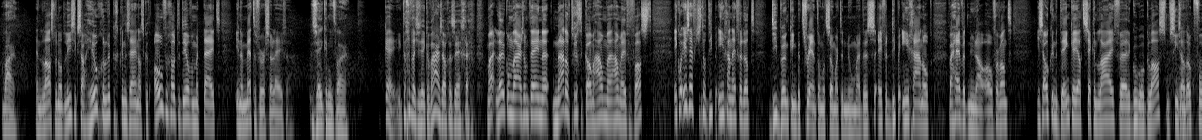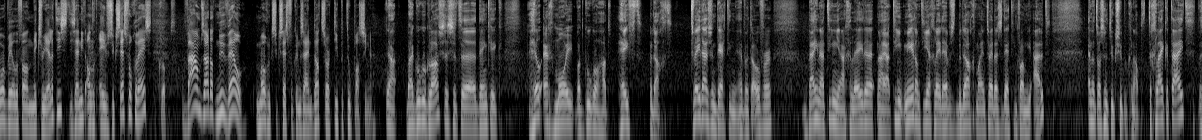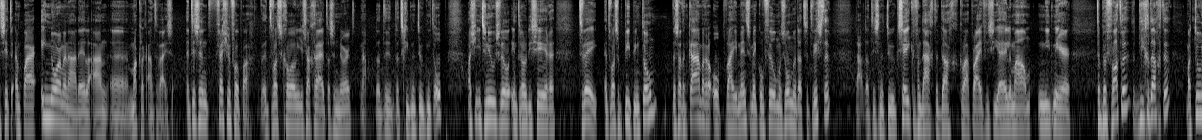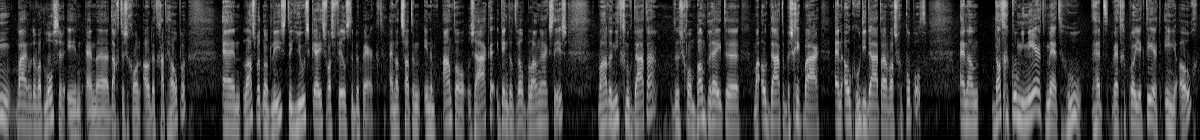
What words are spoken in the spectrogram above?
Waar? En last but not least, ik zou heel gelukkig kunnen zijn als ik het overgrote deel van mijn tijd in een metaverse zou leven. Zeker niet waar. Oké, okay, ik dacht dat je zeker waar zou gaan zeggen. Maar leuk om daar zo meteen uh, nader op terug te komen. Hou me, hou me even vast. Ik wil eerst eventjes nog dieper ingaan, even dat debunking the trend, om het zo maar te noemen. Dus even dieper ingaan op waar hebben we het nu nou over? Want je zou kunnen denken, je had Second Life, uh, de Google Glass. Misschien zijn dat ook voorbeelden van mixed realities. Die zijn niet altijd even succesvol geweest. Klopt. Waarom zou dat nu wel mogelijk succesvol kunnen zijn, dat soort type toepassingen? Ja, bij Google Glass is het uh, denk ik heel erg mooi wat Google had, heeft bedacht. 2013 hebben we het over bijna tien jaar geleden. Nou ja, tien, meer dan tien jaar geleden hebben ze het bedacht, maar in 2013 kwam die uit. En dat was natuurlijk super knap. Tegelijkertijd, er zitten een paar enorme nadelen aan, uh, makkelijk aan te wijzen. Het is een fashion faux pas. Het was gewoon, je zag eruit als een nerd. Nou, dat, dat schiet natuurlijk niet op. Als je iets nieuws wil introduceren. Twee, het was een peeping tom. Er zat een camera op waar je mensen mee kon filmen zonder dat ze het wisten. Nou, dat is natuurlijk zeker vandaag de dag qua privacy helemaal niet meer te bevatten, die gedachte. Maar toen waren we er wat losser in en uh, dachten ze gewoon, oh, dat gaat helpen. En last but not least, de use case was veel te beperkt. En dat zat hem in een aantal zaken. Ik denk dat het wel het belangrijkste is. We hadden niet genoeg data. Dus gewoon bandbreedte, maar ook data beschikbaar. En ook hoe die data was gekoppeld. En dan dat gecombineerd met hoe het werd geprojecteerd in je oog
